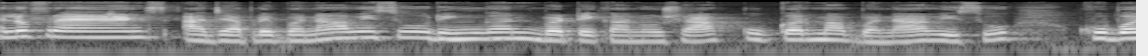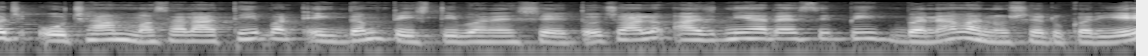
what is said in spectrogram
હેલો ફ્રેન્ડ્સ આજે આપણે બનાવીશું રીંગણ બટેકાનું શાક કુકરમાં બનાવીશું. ખૂબ જ ઓછા મસાલાથી પણ એકદમ ટેસ્ટી બને છે. તો ચાલો આજની આ રેસીપી બનાવવાનું શરૂ કરીએ.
